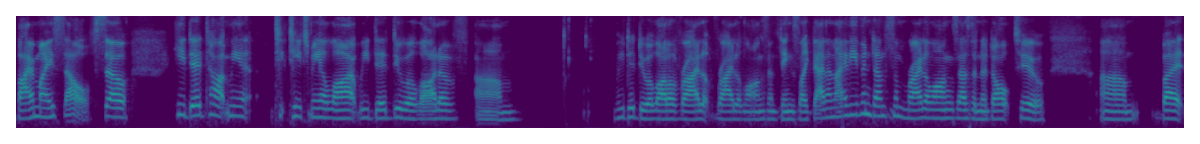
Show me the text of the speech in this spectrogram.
by myself. So he did taught me t- teach me a lot. We did do a lot of um, we did do a lot of ride ride alongs and things like that and i've even done some ride alongs as an adult too. Um, but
